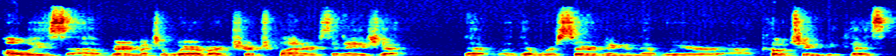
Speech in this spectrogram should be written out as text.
always uh, very much aware of our church planters in Asia that that we're serving and that we're uh, coaching because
